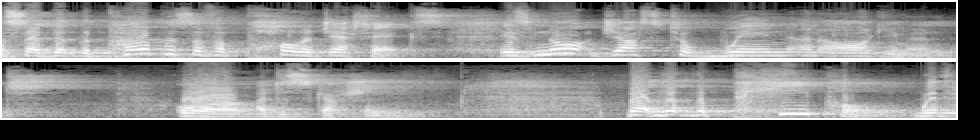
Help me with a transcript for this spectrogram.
Said that the purpose of apologetics is not just to win an argument or a discussion but that the people with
